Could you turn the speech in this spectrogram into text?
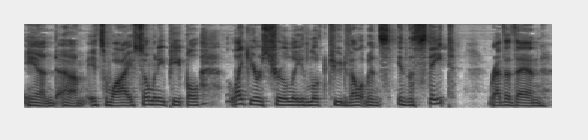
And um, it's why so many people, like yours truly, look to developments in the state rather than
